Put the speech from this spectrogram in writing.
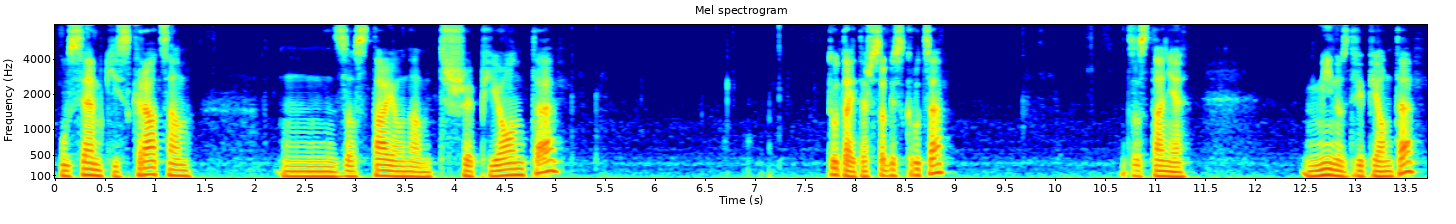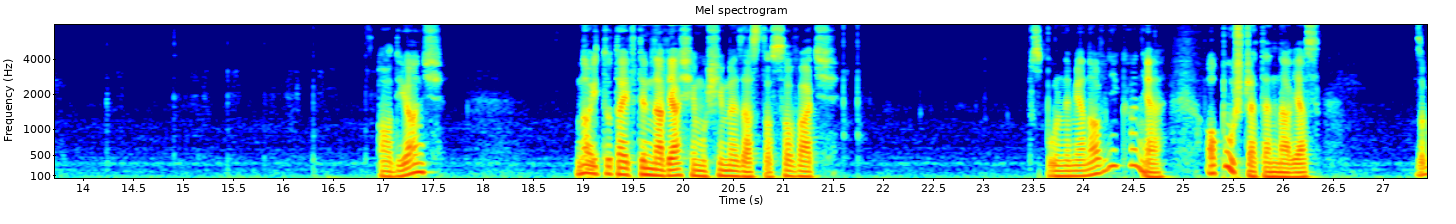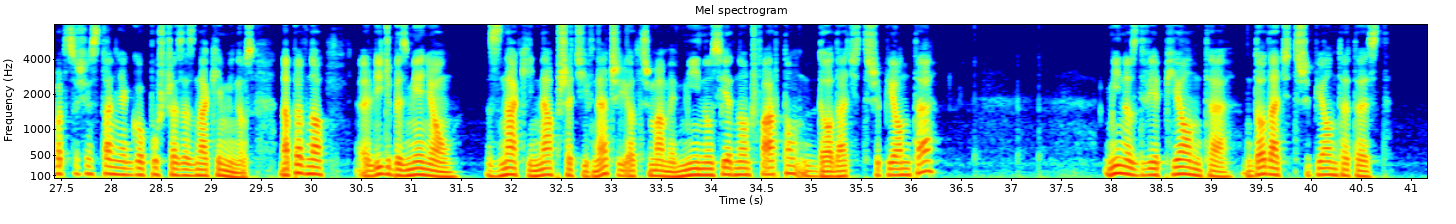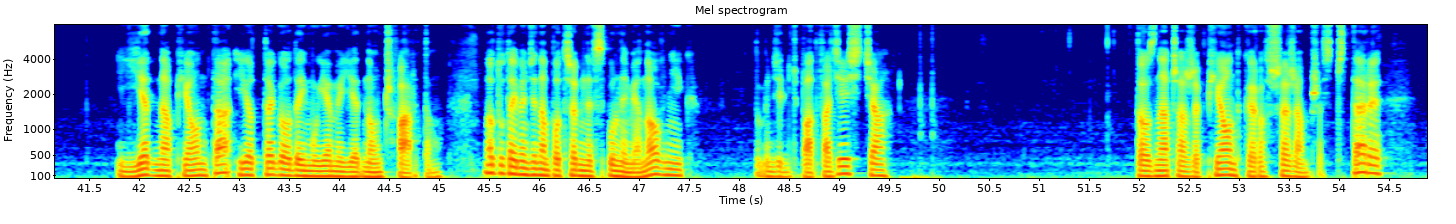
Ósemki skracam. Mm, Zostają nam 3 piąte. Tutaj też sobie skrócę. Zostanie minus 2 piąte. Odjąć. No i tutaj w tym nawiasie musimy zastosować wspólny mianownik, a nie. Opuszczę ten nawias. Zobacz, co się stanie, jak go opuszczę ze znakiem minus. Na pewno e, liczby zmienią znaki na przeciwne, czyli otrzymamy minus 1 czwartą, dodać 3 piąte. Minus 2 piąte, dodać 3 piąte to jest 1 piąta i od tego odejmujemy 1 czwartą. No tutaj będzie nam potrzebny wspólny mianownik. To będzie liczba 20. To oznacza, że piątkę rozszerzam przez 4,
